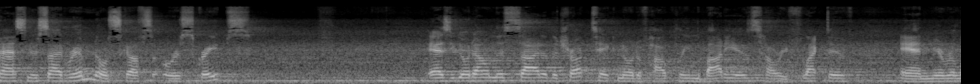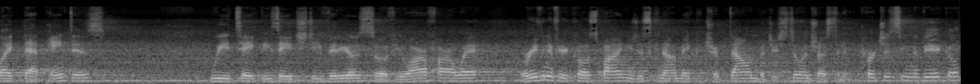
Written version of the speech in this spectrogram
Passenger side rim, no scuffs or scrapes. As you go down this side of the truck, take note of how clean the body is, how reflective and mirror-like that paint is. We take these HD videos, so if you are far away, or even if you're close by and you just cannot make the trip down, but you're still interested in purchasing the vehicle,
